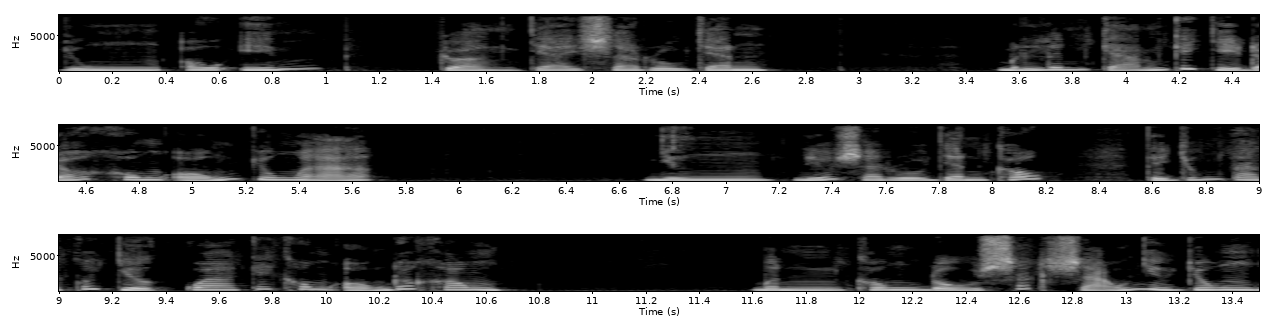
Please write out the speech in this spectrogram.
Dùng âu yếm, choàng chai Sarojan. Mình linh cảm cái gì đó không ổn Dung ạ. Nhưng nếu Sarojan khóc, thì chúng ta có vượt qua cái không ổn đó không? Mình không đủ sắc sảo như Dung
